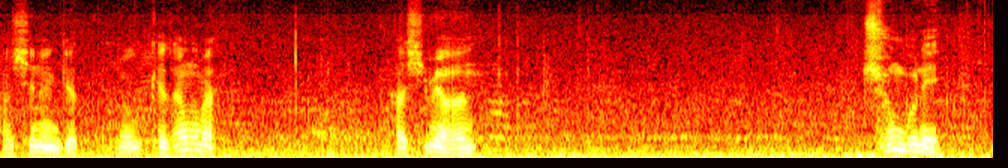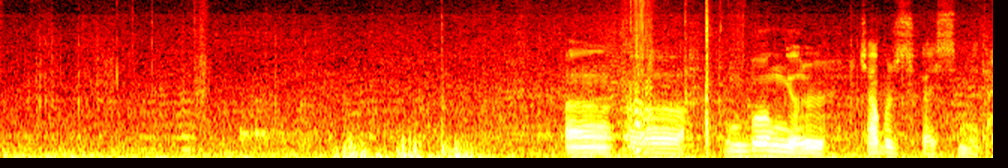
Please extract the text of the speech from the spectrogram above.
하시는 게요 계상만 하시면 충분히 아, 어, 분봉률을 잡을 수가 있습니다.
